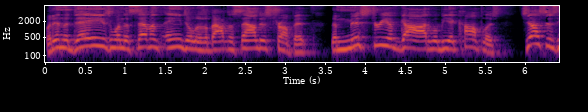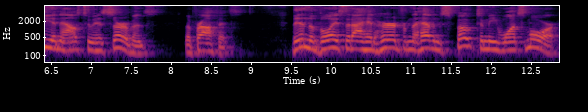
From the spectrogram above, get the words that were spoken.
But in the days when the seventh angel is about to sound his trumpet, the mystery of God will be accomplished, just as he announced to his servants, the prophets. Then the voice that I had heard from the heavens spoke to me once more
